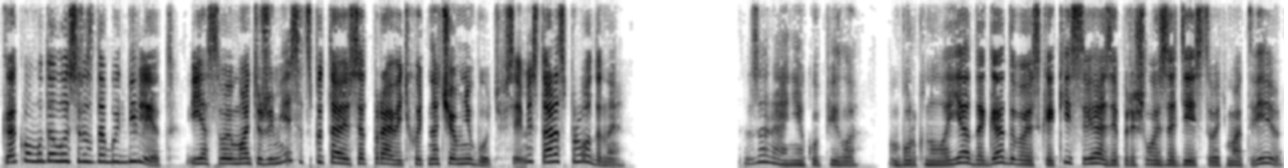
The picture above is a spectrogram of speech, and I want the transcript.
«Как вам удалось раздобыть билет? Я свою мать уже месяц пытаюсь отправить хоть на чем-нибудь. Все места распроданы». «Заранее купила», — буркнула я, догадываясь, какие связи пришлось задействовать Матвею,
